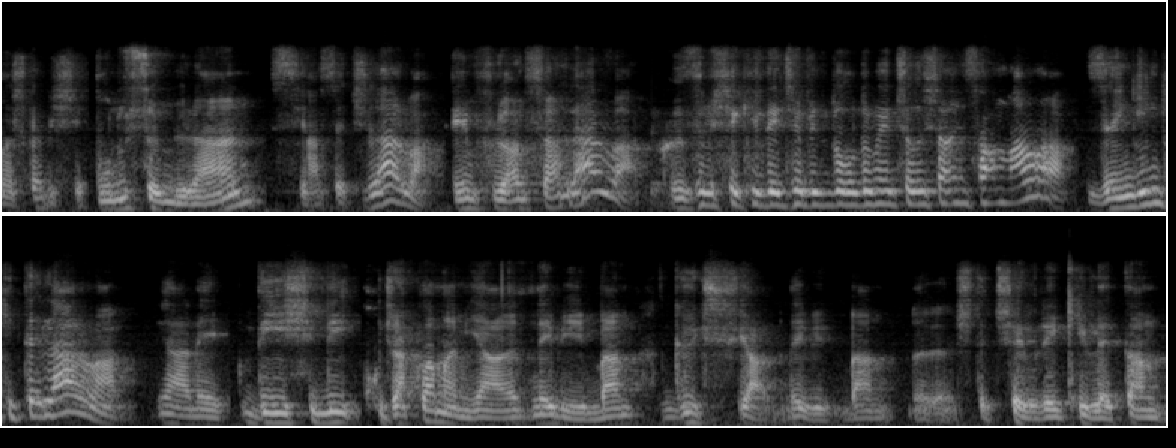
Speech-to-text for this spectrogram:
başka bir şey. Bunu sömüren siyasetçiler var. Enfluenserler var. Hızlı bir şekilde cebini doldurmaya çalışan insanlar var. Zengin kitleler var. Yani değişimi kucaklamam yani ne bileyim ben güç yani ne bileyim ben e, işte çevre kirleten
